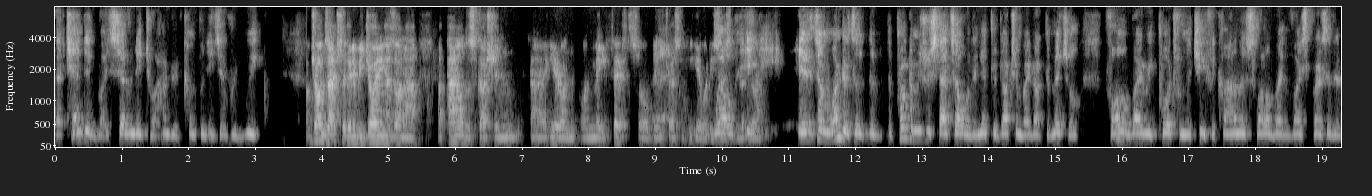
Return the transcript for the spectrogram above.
attended by 70 to 100 companies every week. John's actually going to be joining us on a, a panel discussion uh, here on, on May 5th, so I'll be interested to hear what he well, says. Well, it's on wonders. The, the, the, program usually starts out with an introduction by Dr. Mitchell, followed mm-hmm. by a report from the chief economist, followed by the vice president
